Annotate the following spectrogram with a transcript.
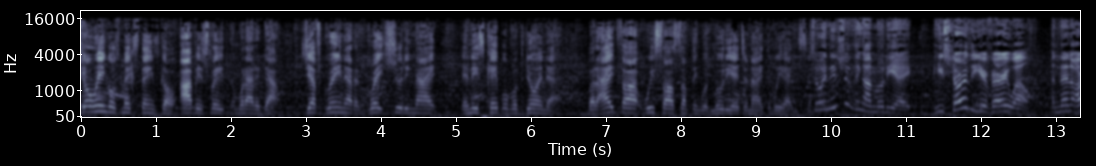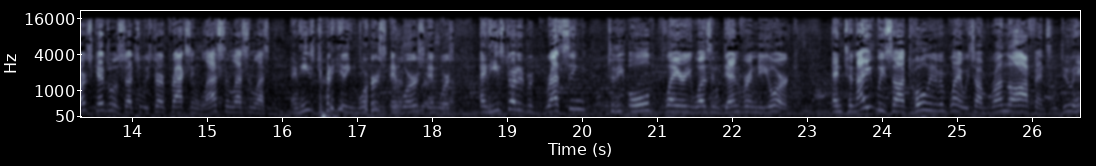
Joe Ingles makes things go, obviously, without a doubt. Jeff Green had a great shooting night, and he's capable of doing that. But I thought we saw something with Mudiay tonight that we hadn't seen. So an interesting thing on Mudiay, he started the year very well, and then our schedule was such that we started practicing less and less and less, and he started getting worse and worse and worse, and he started regressing to the old player he was in Denver and New York. And tonight we saw a totally different player. We saw him run the offense and do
